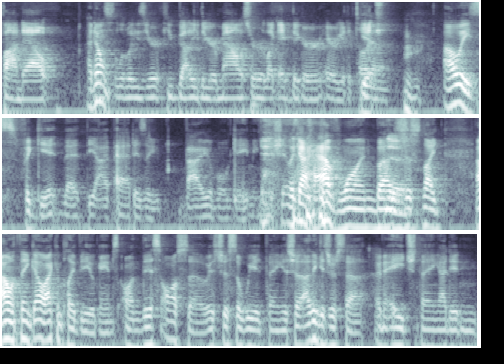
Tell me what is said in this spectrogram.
find out. I don't- It's a little easier if you've got either your mouse or like a bigger area to touch. I always forget that the iPad is a valuable gaming machine. Like I have one, but it's just like I don't think oh I can play video games on this also. It's just a weird thing. It's just, I think it's just a an age thing. I didn't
